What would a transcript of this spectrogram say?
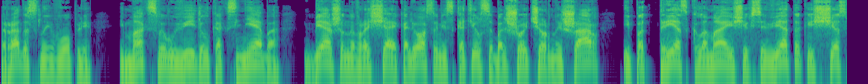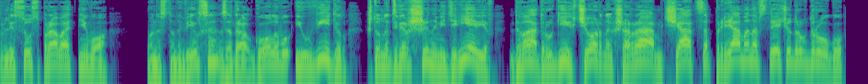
радостные вопли, и Максвелл увидел, как с неба, бешено вращая колесами, скатился большой черный шар и под треск ломающихся веток исчез в лесу справа от него — он остановился, задрал голову и увидел, что над вершинами деревьев два других черных шара мчатся прямо навстречу друг другу.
